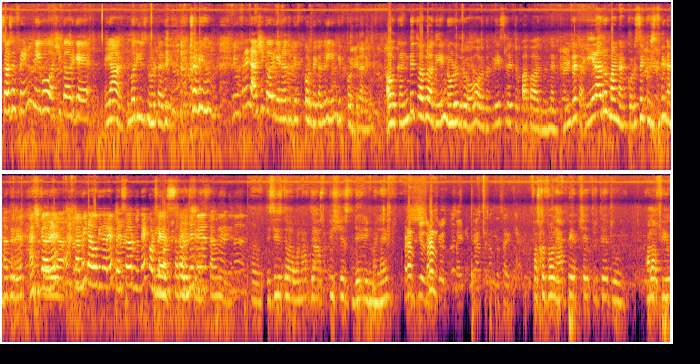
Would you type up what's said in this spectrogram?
ಸೊ ಆಸ್ ಅ ಫ್ರೆಂಡ್ ನೀವು ಅಶಿಕಾ ಅವ್ರಿಗೆ ಯಾ ತುಂಬಾ ರೀಲ್ಸ್ ನೋಡ್ತಾ ಇದ್ದೀನಿ ಸೊ ನೀವು ನಿಮ್ಮ ಫ್ರೆಂಡ್ ಆಶಿಕ್ ಅವ್ರಿಗೆ ಏನಾದ್ರು ಗಿಫ್ಟ್ ಕೊಡ್ಬೇಕಂದ್ರೆ ಏನ್ ಗಿಫ್ಟ್ ಕೊಡ್ತೀರಾ ನೀವು? ಅವ್ರು ಖಂಡಿತವಾಗ್ಲೂ ಅದೇನ್ ನೋಡಿದ್ರು ಅವ್ರದ್ದು ಬ್ರೇಸ್ಲೆಟ್ ಪಾಪ ಅದು ನನ್ ಖಂಡಿತ ಏನಾದ್ರೂ ಮಾಡಿ ನಾನು ಕೊಡಿಸೇ ಕೊಡಿಸ್ತೀನಿ ಆದ್ರೆ. ಆಶಿಕ್ ಅವರೇ ಕಮಿಟ್ ಆಗೋಗಿದ್ದಾರೆ ಪ್ರೆಸ್ ಅವ್ರ ಮುಂದೆ ಕೊಡ್ಸೇ ಕೊಡಿಸ್ತೀನಿ, someday. Uh, this is the one of the auspicious day in my life. Madam, First of all, happy Akshay Tritiya to all of you.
